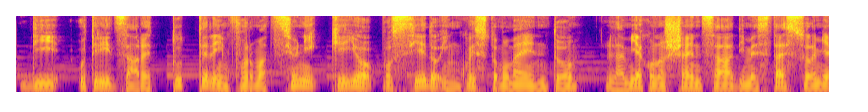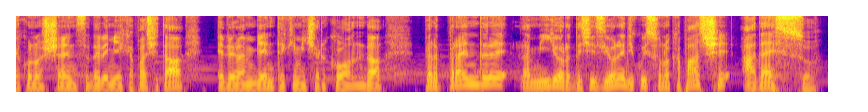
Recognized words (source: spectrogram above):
di utilizzare tutte le informazioni che io possiedo in questo momento, la mia conoscenza di me stesso, la mia conoscenza delle mie capacità e dell'ambiente che mi circonda, per prendere la miglior decisione di cui sono capace adesso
